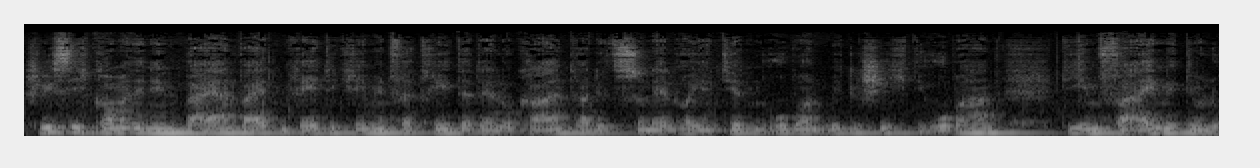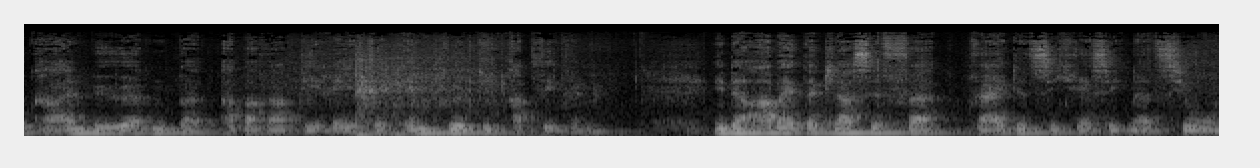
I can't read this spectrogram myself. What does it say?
Schließlich kommen in den bayernweiten Rätegremien Vertreter der lokalen, traditionell orientierten Ober- und Mittelschicht die Oberhand, die im Verein mit dem lokalen Behördenapparat die Räte endgültig abwickeln. In der Arbeiterklasse verbreitet sich Resignation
